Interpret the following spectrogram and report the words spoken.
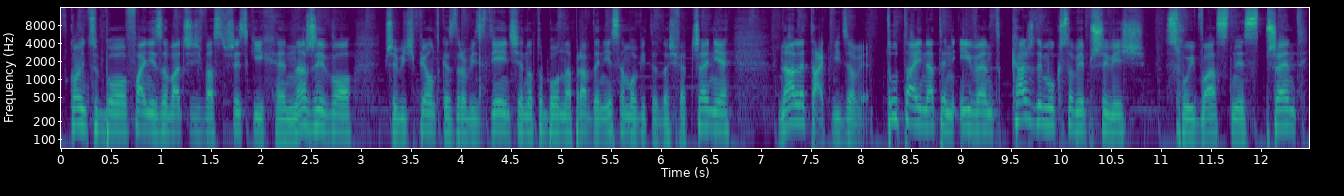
W końcu było fajnie zobaczyć Was wszystkich na żywo, przybić piątkę, zrobić zdjęcie. No to było naprawdę niesamowite doświadczenie. No ale tak, widzowie, tutaj na ten event każdy mógł sobie przywieźć swój własny sprzęt.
